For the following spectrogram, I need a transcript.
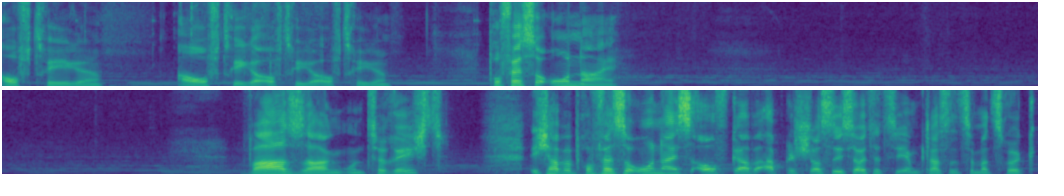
Aufträge. Aufträge, Aufträge, Aufträge. Professor Onai. Wahrsagenunterricht. Ich habe Professor Onais Aufgabe abgeschlossen. Ich sollte zu ihrem Klassenzimmer zurück,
